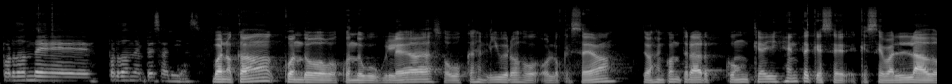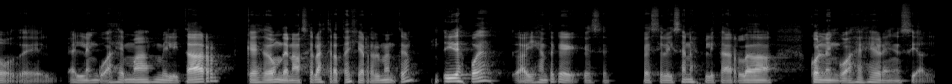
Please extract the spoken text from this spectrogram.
¿Por dónde, por dónde empezarías? Bueno, acá cuando, cuando googleas o buscas en libros o lo que sea, te vas a encontrar con que hay gente que se, que se va al lado del lenguaje más militar, que es de donde nace la estrategia realmente. Y después hay gente que, se especializa en explicarla con lenguaje gerencial.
